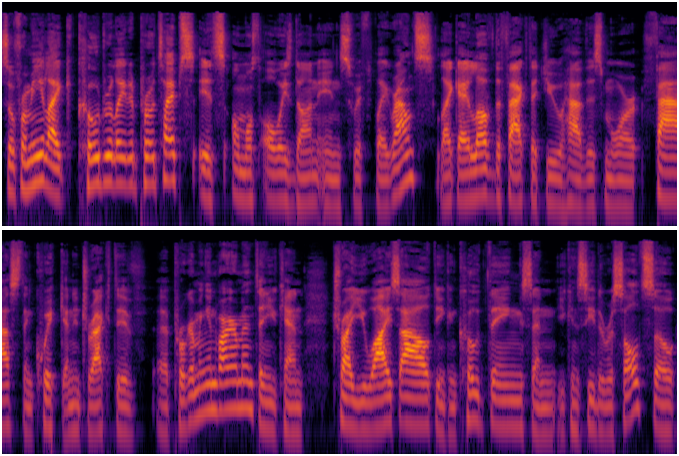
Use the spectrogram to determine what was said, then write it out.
So for me, like code related prototypes, it's almost always done in Swift Playgrounds. Like I love the fact that you have this more fast and quick and interactive uh, programming environment and you can try UIs out, you can code things and you can see the results. So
